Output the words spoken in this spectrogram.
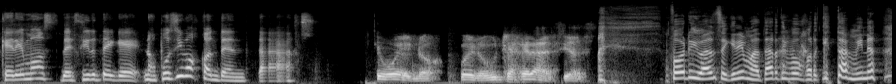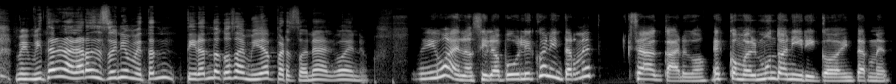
queremos decirte que nos pusimos contentas. Qué bueno. Bueno, muchas gracias. Pobre Iván se quiere matar, tipo, ¿por qué estas minas me invitaron a hablar de sueños y me están tirando cosas de mi vida personal? Bueno, Y bueno, si lo publicó en internet, se haga cargo. Es como el mundo onírico de internet.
